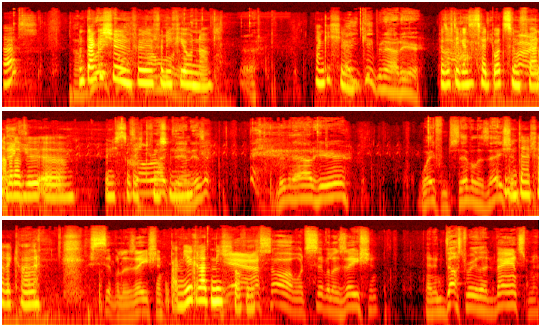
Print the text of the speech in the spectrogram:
Was? Und Dankeschön für, für die 400. Dankeschön. Versuche die ganze Zeit Bots zu entfernen, aber da will, äh, will nicht so recht funktionieren. Internet verreckt gerade. Bei mir gerade nicht, hoffe ich. And industrial advancement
